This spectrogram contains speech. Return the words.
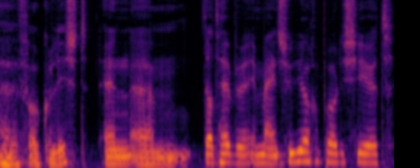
uh, vocalist. En um, dat hebben we in mijn studio geproduceerd.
